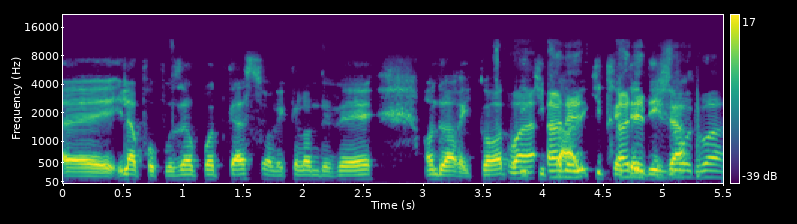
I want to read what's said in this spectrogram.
Euh, il a proposé un podcast sur lequel on devait, on doit record Ouais, qui, parlait, traitait déjà. ouais.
